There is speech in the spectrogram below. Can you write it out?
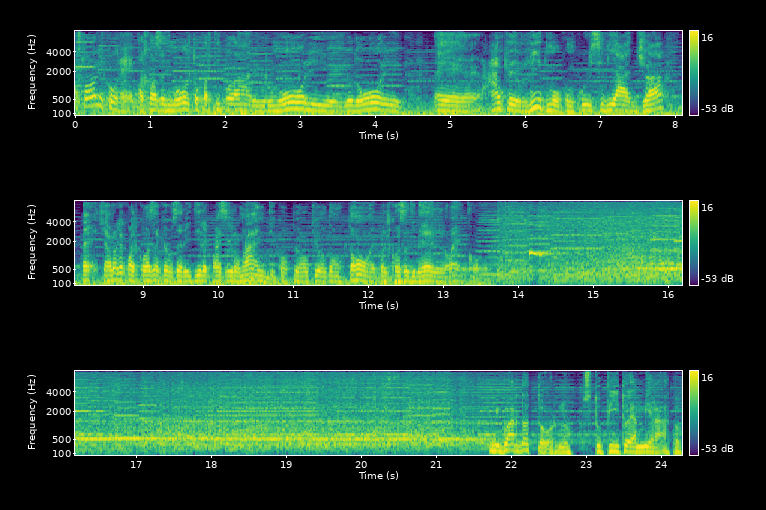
storico è qualcosa di molto particolare, i rumori, gli odori, eh, anche il ritmo con cui si viaggia, beh, è chiaro che è qualcosa che oserei dire quasi romantico, proprio d'antan, è qualcosa di bello, ecco. Mi guardo attorno, stupito e ammirato,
